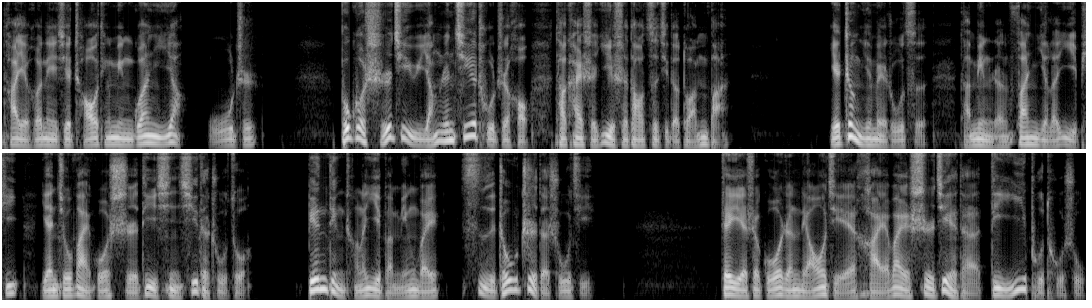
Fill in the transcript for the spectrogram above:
他也和那些朝廷命官一样无知。不过，实际与洋人接触之后，他开始意识到自己的短板。也正因为如此，他命人翻译了一批研究外国史地信息的著作，编订成了一本名为《四周志》的书籍。这也是国人了解海外世界的第一部图书。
